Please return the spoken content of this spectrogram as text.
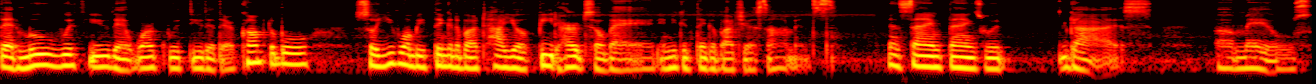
that move with you, that work with you, that they're comfortable, so you won't be thinking about how your feet hurt so bad and you can think about your assignments. And same things with guys, uh, males.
